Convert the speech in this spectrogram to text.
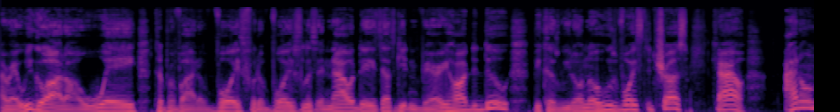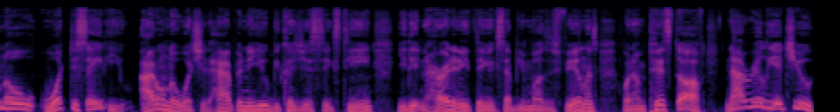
All right, we go out our way to provide a voice for the voiceless, and nowadays that's getting very hard to do because we don't know whose voice to trust. Kyle, I don't know what to say to you. I don't know what should happen to you because you're 16. You didn't hurt anything except your mother's feelings, but I'm pissed off. Not really at you,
